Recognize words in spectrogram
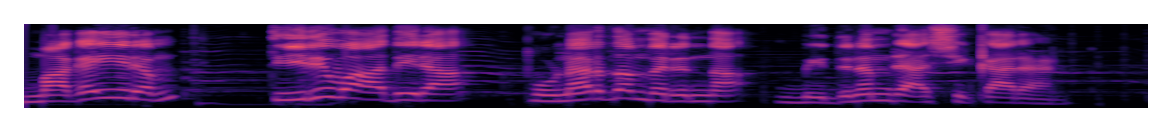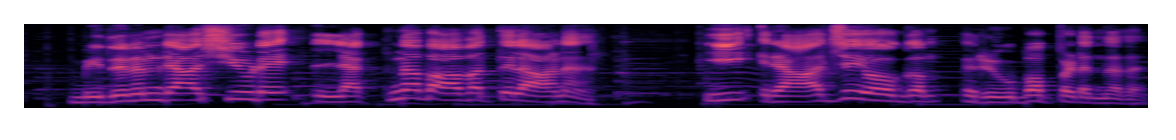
മകയിരം തിരുവാതിര പുണർദം വരുന്ന മിഥുനം രാശിക്കാരാണ്. മിഥുനം രാശിയുടെ ലഗ്നഭാവത്തിലാണ് ഈ രാജയോഗം രൂപപ്പെടുന്നത്.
